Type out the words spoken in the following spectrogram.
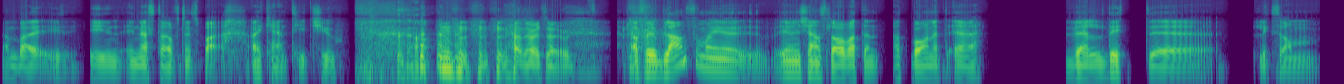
Han bara i, i, i nästa avsnitt så bara I can't teach you. det hade varit så roligt. Ja, för ibland får man ju en känsla av att, en, att barnet är väldigt eh, liksom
